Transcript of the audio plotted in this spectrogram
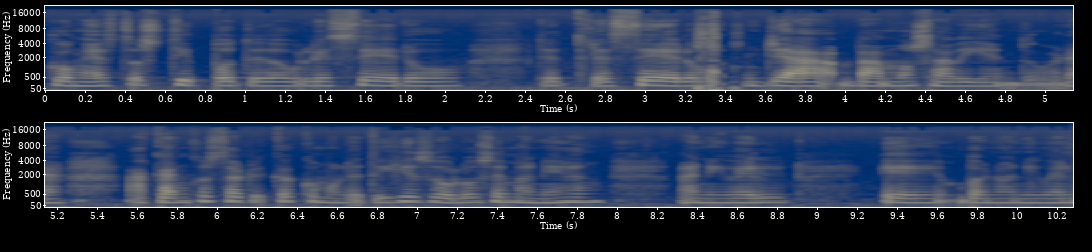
con estos tipos de doble cero, de tres cero, ya vamos sabiendo, ¿verdad? Acá en Costa Rica, como les dije, solo se manejan a nivel, eh, bueno, a nivel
